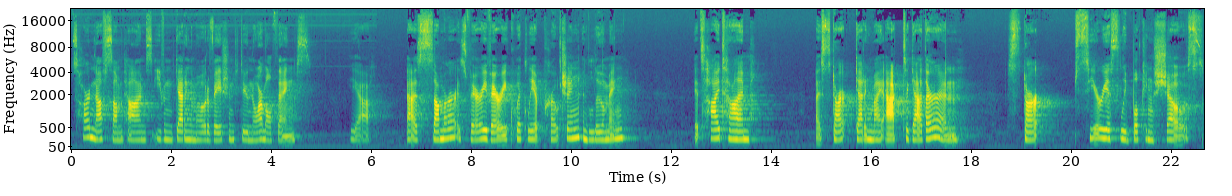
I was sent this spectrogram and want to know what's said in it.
It's hard enough sometimes, even getting the motivation to do normal things. Yeah. As summer is very, very quickly approaching and looming, it's high time I start getting my act together and start seriously booking shows.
